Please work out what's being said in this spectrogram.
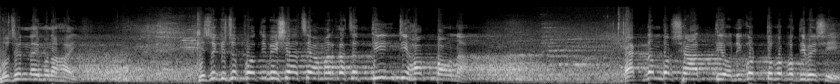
বুঝেন নাই মনে হয়? কিছু কিছু প্রতিবেশী আছে, আমার কাছে তিনটি হক পাও না। এক নম্বর সে আত্মীয়, নিকটতম প্রতিবেশী,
